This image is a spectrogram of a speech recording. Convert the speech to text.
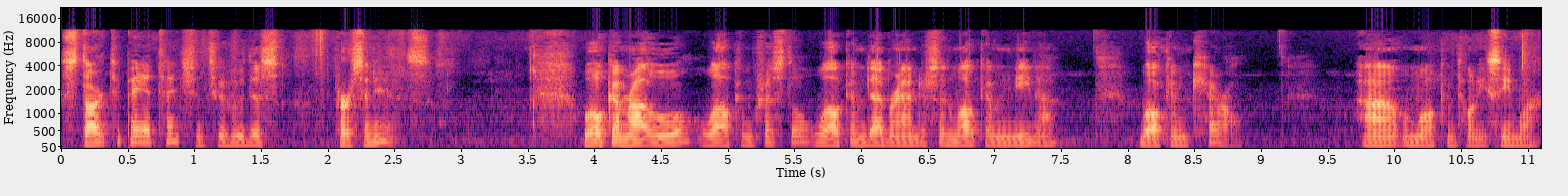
Start to pay attention to who this person is. Welcome Raul, welcome Crystal, welcome Deborah Anderson, welcome Nina, welcome Carol. Uh, and welcome Tony Seymour.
